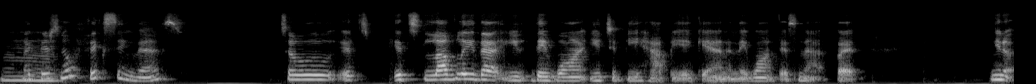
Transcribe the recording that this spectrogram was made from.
Mm. Like, there's no fixing this. So it's it's lovely that you they want you to be happy again and they want this and that but you know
